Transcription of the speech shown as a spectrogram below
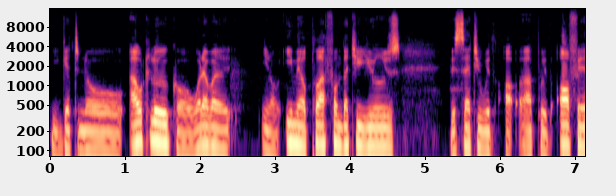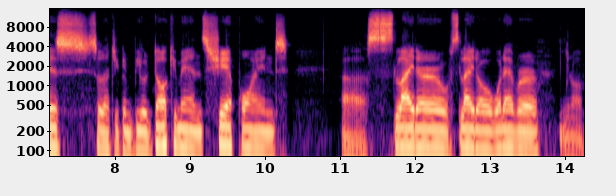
you get to know Outlook or whatever you know email platform that you use. They set you with up with Office so that you can build documents, SharePoint, uh, slider or whatever, you know,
